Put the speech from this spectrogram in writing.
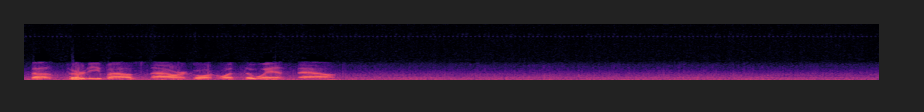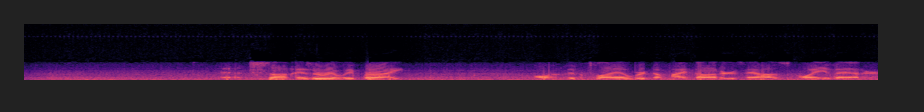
About 30 miles an hour going with the wind now. The sun is really bright. I wanted to fly over to my daughter's house and wave at her.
